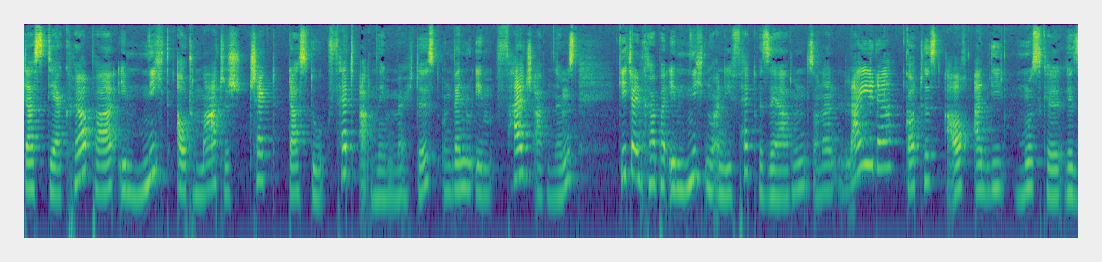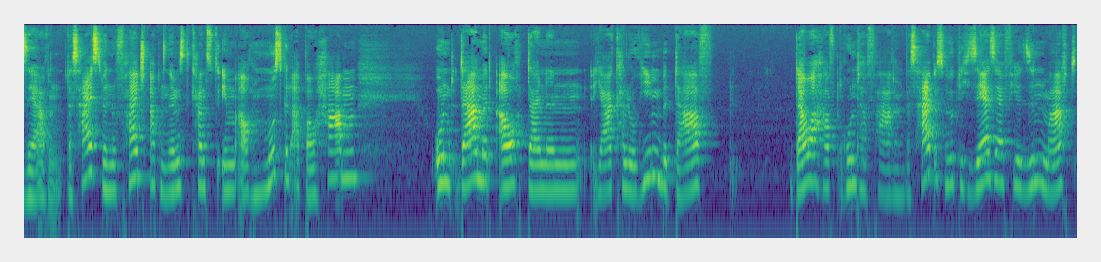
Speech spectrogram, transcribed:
dass der Körper eben nicht automatisch checkt, dass du Fett abnehmen möchtest. Und wenn du eben falsch abnimmst, geht dein Körper eben nicht nur an die Fettreserven, sondern leider Gottes auch an die Muskelreserven. Das heißt, wenn du falsch abnimmst, kannst du eben auch einen Muskelabbau haben, und damit auch deinen ja, Kalorienbedarf dauerhaft runterfahren. Weshalb es wirklich sehr, sehr viel Sinn macht,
